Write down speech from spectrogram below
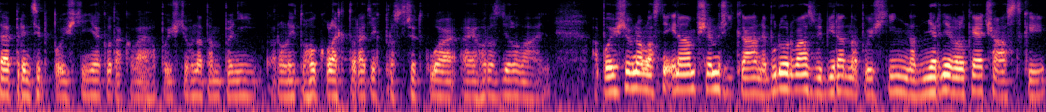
To je princip pojištění jako takového. Pojišťovna tam plní roli toho kolektora těch prostředků a, jeho rozdělování. A pojišťovna vlastně i nám všem říká, nebudu od vás vybírat na pojištění nadměrně velké částky,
